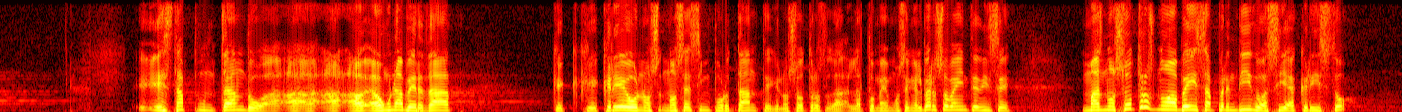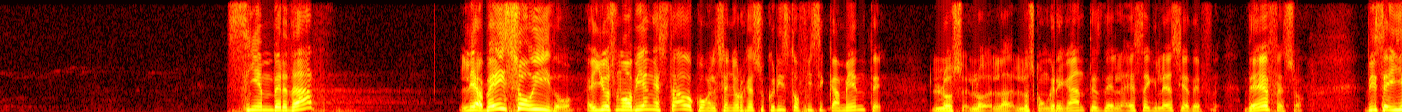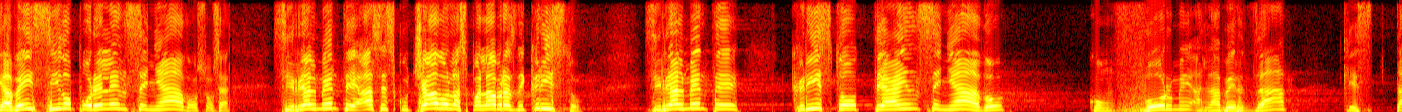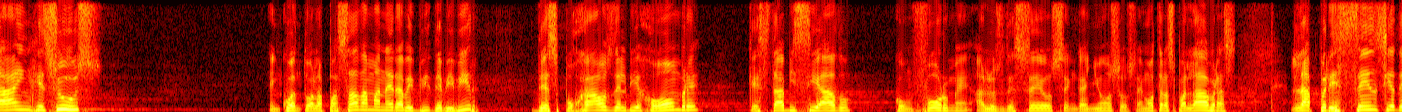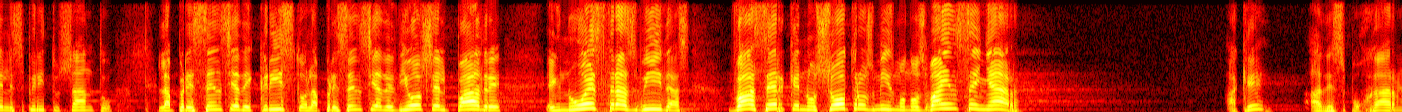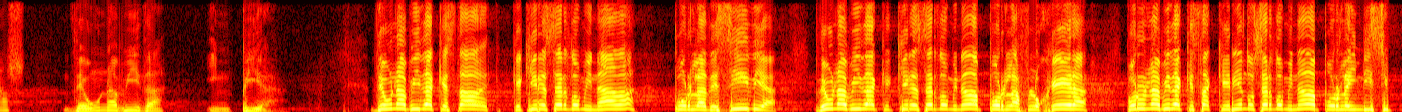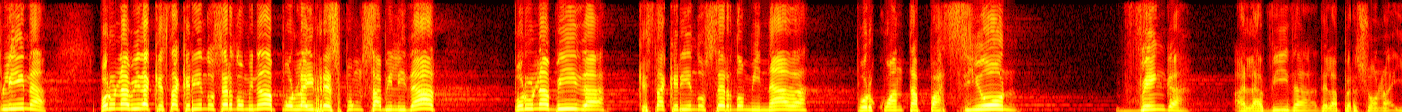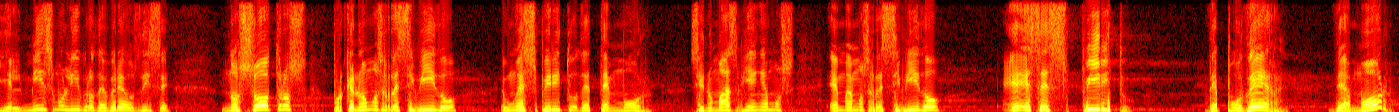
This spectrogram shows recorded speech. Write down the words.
está apuntando a una verdad que, creo nos, es importante que nosotros la, tomemos. En el verso 20 dice, mas nosotros no habéis aprendido así a Cristo. Si en verdad le habéis oído, ellos no habían estado con el Señor Jesucristo físicamente, los, los, congregantes de esa iglesia de, de Éfeso. Dice, y habéis sido por él enseñados, o sea, si realmente has escuchado las palabras de Cristo, si realmente Cristo te ha enseñado conforme a la verdad que está en Jesús, en cuanto a la pasada manera de vivir, despojaos del viejo hombre que está viciado conforme a los deseos engañosos. En otras palabras, la presencia del Espíritu Santo, la presencia de Cristo, la presencia de Dios el Padre en nuestras vidas va a hacer que nosotros mismos nos va a enseñar a qué? A despojarnos de una vida impía. De una vida que está que quiere ser dominada por la desidia, de una vida que quiere ser dominada por la flojera, por una vida que está queriendo ser dominada por la indisciplina, por una vida que está queriendo ser dominada por la irresponsabilidad, por una vida que está queriendo ser dominada por cuanta pasión venga a la vida de la persona. Y el mismo libro de Hebreos dice, nosotros, porque no hemos recibido un espíritu de temor, sino más bien hemos, hemos recibido ese espíritu de poder, de amor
